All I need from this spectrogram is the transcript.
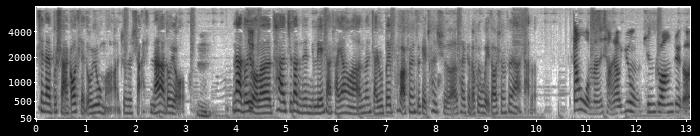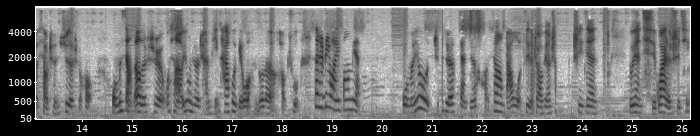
现在不啥高铁都用嘛，就是啥哪哪都有。嗯。那都有了，他知道你的你脸长啥样了。那假如被不法分子给篡取了，他可能会伪造身份啊啥的。当我们想要用军装这个小程序的时候，我们想到的是，我想要用这个产品，它会给我很多的好处。但是另外一方面，我们又直觉感觉好像把我自己的照片上是一件有点奇怪的事情。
